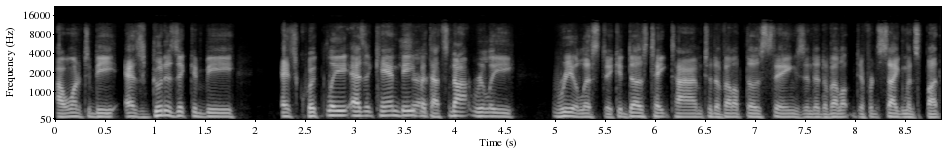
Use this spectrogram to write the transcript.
I want it to be as good as it can be, as quickly as it can be. Sure. But that's not really realistic. It does take time to develop those things and to develop different segments. But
